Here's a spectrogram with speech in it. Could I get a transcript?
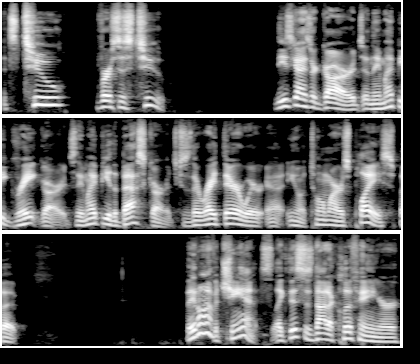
It's two versus two. These guys are guards, and they might be great guards. They might be the best guards because they're right there where uh, you know Tomar's place, but they don't have a chance. Like this is not a cliffhanger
